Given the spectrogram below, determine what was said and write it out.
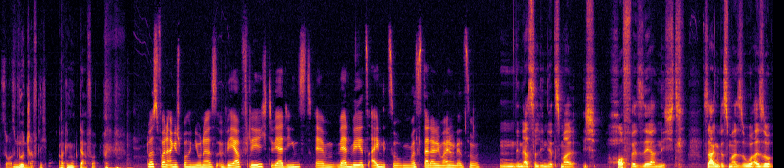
so aus mhm. wirtschaftlich. Aber genug davon. Du hast vorhin angesprochen, Jonas, Wehrpflicht, Wehrdienst. Ähm, werden wir jetzt eingezogen? Was ist da deine Meinung dazu? In erster Linie jetzt mal, ich hoffe sehr nicht. Sagen wir es mal so. Also,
